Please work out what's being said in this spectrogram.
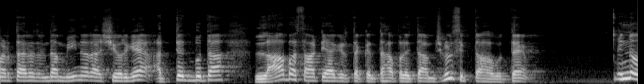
ಮಾಡ್ತಾ ಇರೋದ್ರಿಂದ ಮೀನರಾಶಿಯವರಿಗೆ ಅತ್ಯದ್ಭುತ ಲಾಭ ಸಾಟಿಯಾಗಿರ್ತಕ್ಕಂತಹ ಫಲಿತಾಂಶಗಳು ಸಿಗ್ತಾ ಹೋಗುತ್ತೆ. ಇನ್ನು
